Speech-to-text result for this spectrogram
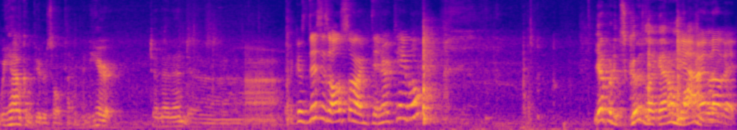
We have computers all the time, and here. Dun-dun-dun-dun. because this is also our dinner table. Yeah, but it's good. Like I don't Yeah, mind. I like- love it.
